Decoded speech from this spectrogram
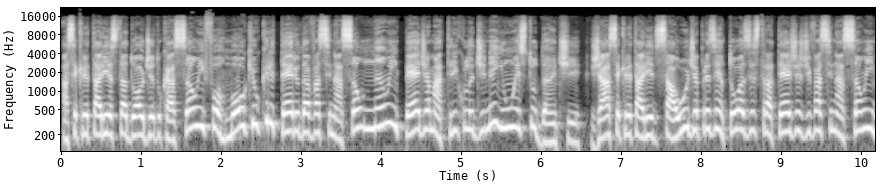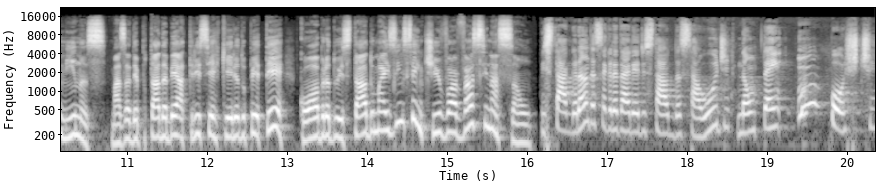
A Secretaria Estadual de Educação informou que o critério da vacinação não impede a matrícula de nenhum estudante. Já a Secretaria de Saúde apresentou as estratégias de vacinação em Minas, mas a deputada Beatriz Cerqueira do PT cobra do Estado mais incentivo à vacinação vacinação. O Instagram da Secretaria de Estado da Saúde não tem um post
